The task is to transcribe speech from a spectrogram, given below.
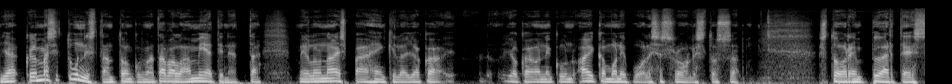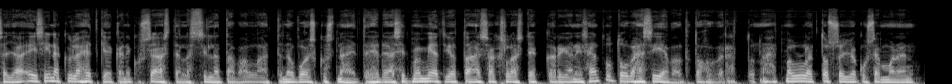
Ja kyllä mä sitten tunnistan ton, kun mä tavallaan mietin, että meillä on naispäähenkilö, joka, joka on niin kuin aika monipuolisessa roolissa tuossa storin pyörteissä ja ei siinä kyllä hetkeäkään niin säästellä sillä tavalla, että no voisiko näin tehdä. Ja sitten mä mietin jotain saksalaisdekkaria, niin sehän tuntuu vähän sievältä tuohon verrattuna. Et mä luulen, että tuossa on joku semmoinen –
